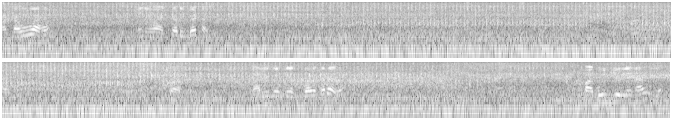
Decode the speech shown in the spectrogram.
આટલા ઊભા છે. એની વાત ચડી બેઠા છે. કારીગર તો બળ કરે છે. પા ગુંજુ લઈને આવી જાય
